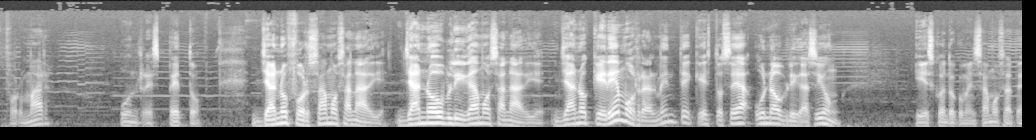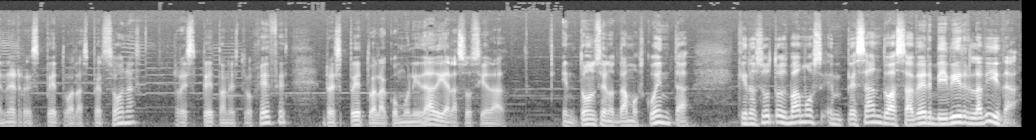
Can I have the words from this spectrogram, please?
formar un respeto. Ya no forzamos a nadie, ya no obligamos a nadie, ya no queremos realmente que esto sea una obligación. Y es cuando comenzamos a tener respeto a las personas, respeto a nuestros jefes, respeto a la comunidad y a la sociedad. Entonces nos damos cuenta que nosotros vamos empezando a saber vivir la vida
